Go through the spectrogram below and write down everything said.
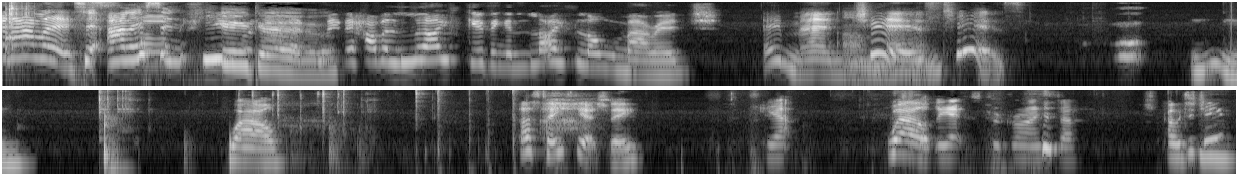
and Alice. To Alice and Hugo. may they have a life-giving and lifelong marriage. Amen. Oh, Cheers. Cheers. Mm. Wow, that's tasty, actually. Yeah. Well, the extra dry stuff. oh, did you?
